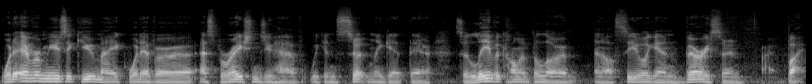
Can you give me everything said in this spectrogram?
Whatever music you make, whatever aspirations you have, we can certainly get there. So leave a comment below, and I'll see you again very soon. Bye.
